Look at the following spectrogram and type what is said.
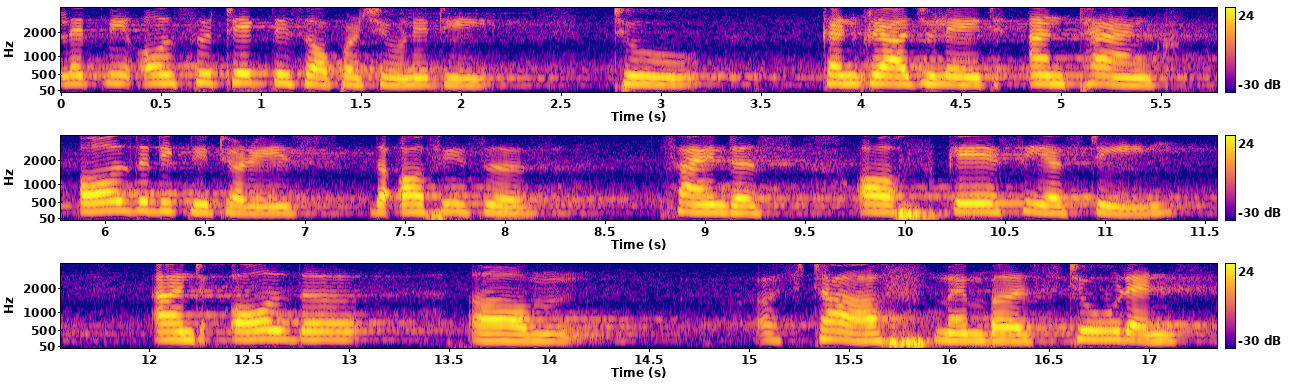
let me also take this opportunity to congratulate and thank all the dignitaries, the officers, scientists of KSCST, and all the um, uh, staff members, students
